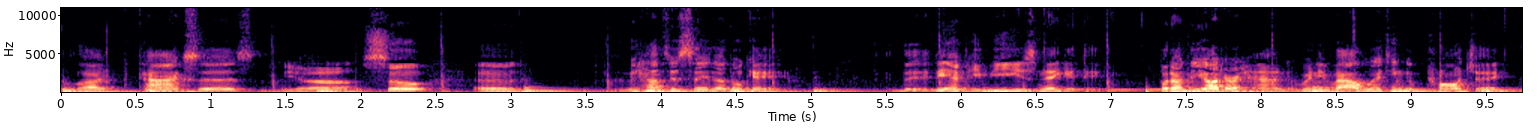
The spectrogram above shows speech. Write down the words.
like taxes. yeah. So uh, we have to say that okay, the, the NPV is negative. But on the other hand, when evaluating a project,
